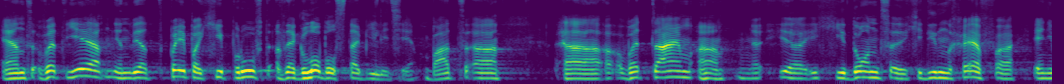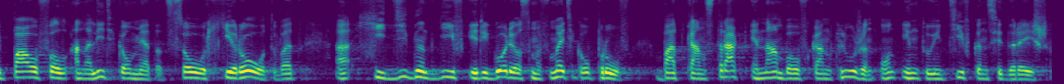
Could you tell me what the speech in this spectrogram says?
and that year, in that paper, he proved the global stability. But uh, uh, that time uh, he don't uh, he didn't have uh, any powerful analytical methods. So he wrote that uh, he did not give a rigorous mathematical proof but construct a number of conclusions on intuitive consideration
